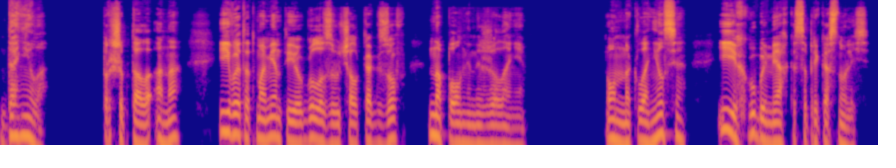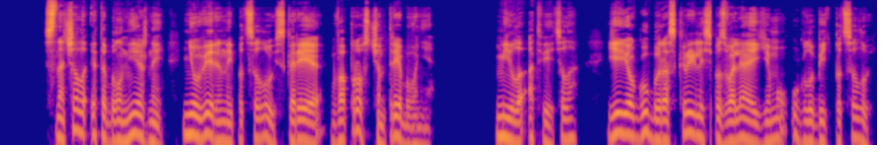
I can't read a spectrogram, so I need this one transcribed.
«Данила!» — прошептала она, и в этот момент ее голос звучал как зов, наполненный желанием. Он наклонился, и их губы мягко соприкоснулись. Сначала это был нежный, неуверенный поцелуй, скорее вопрос, чем требование. Мила ответила. Ее губы раскрылись, позволяя ему углубить поцелуй.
